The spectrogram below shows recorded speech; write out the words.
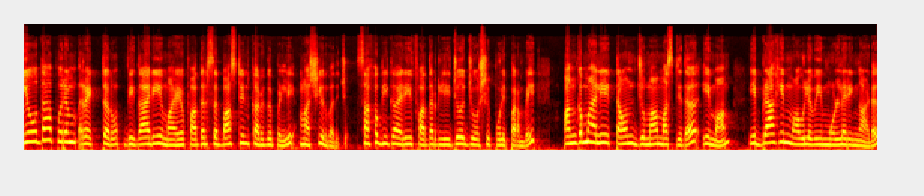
യോധാപുരം റെക്ടറും വികാരിയുമായ ഫാദർ സെബാസ്റ്റ്യൻ കറുകപ്പള്ളി ആശീർവദിച്ചു സഹവികാരി ഫാദർ ലിജോ ജോഷി പുളിപ്പറമ്പിൽ അങ്കമാലി ടൗൺ ജുമാ മസ്ജിദ് ഇമാം Ibrahim Moulavi Mullaringad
